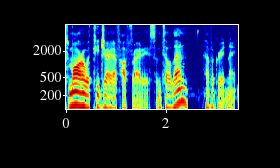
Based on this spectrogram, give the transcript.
tomorrow with TGIF Hot Fridays. Until then, have a great night.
